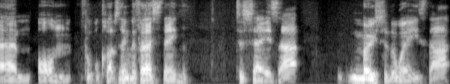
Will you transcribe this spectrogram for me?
um, on football clubs, I think the first thing to say is that most of the ways that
